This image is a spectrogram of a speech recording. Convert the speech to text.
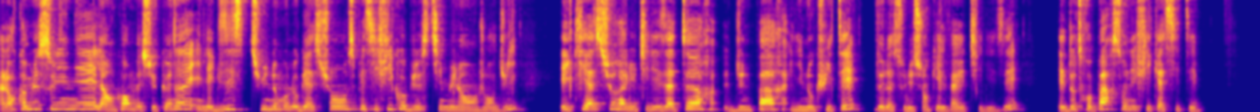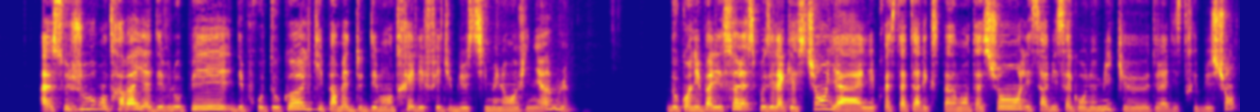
Alors, comme le soulignait là encore M. Quenin, il existe une homologation spécifique aux biostimulants aujourd'hui et qui assure à l'utilisateur d'une part l'innocuité de la solution qu'il va utiliser et d'autre part son efficacité. À ce jour, on travaille à développer des protocoles qui permettent de démontrer l'effet du biostimulant au vignoble. Donc, on n'est pas les seuls à se poser la question. Il y a les prestataires d'expérimentation, les services agronomiques euh, de la distribution,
